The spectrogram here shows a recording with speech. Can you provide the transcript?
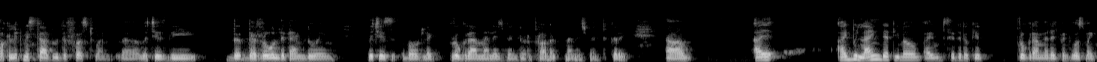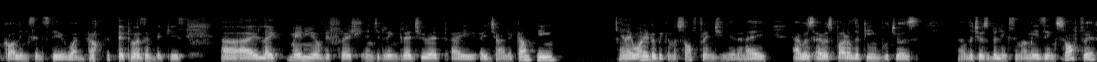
okay, let me start with the first one, uh, which is the, the the role that I'm doing which is about like program management or product management, correct? Um, I I'd be lying that you know I would say that okay, program management was my calling since day one. No, that wasn't the case. Uh, I like many of the fresh engineering graduate. I, I joined a company, and I wanted to become a software engineer. And I I was I was part of the team which was uh, which was building some amazing software.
